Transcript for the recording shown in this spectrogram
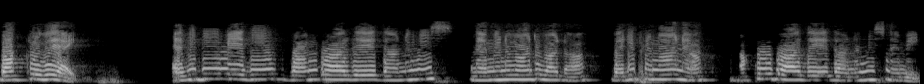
වක්‍රවයයි. ඇවිදීමේදී වම් පාදයේ දණහිස් නැමෙනවාට වඩා වැඩි ප්‍රමාණයක් අකුණු පාදයේ දණහිස් නැමෙයි.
